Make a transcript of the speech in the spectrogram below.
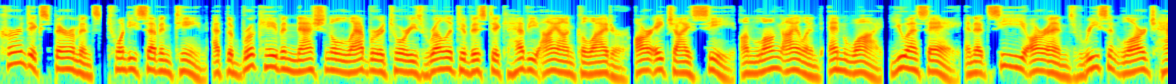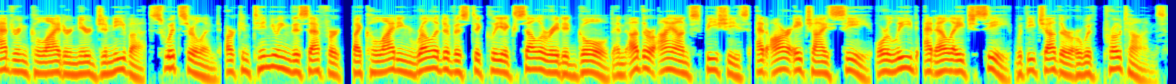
Current experiments 2017 at the Brookhaven National Laboratory's Relativistic Heavy Ion Collider RHIC on Long Island NY, USA and at CERN's recent Large Hadron Collider near Geneva Switzerland are continuing this effort, by colliding relativistically accelerated gold and other ion species at RHIC or LEAD at LHC with each other or with protons.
